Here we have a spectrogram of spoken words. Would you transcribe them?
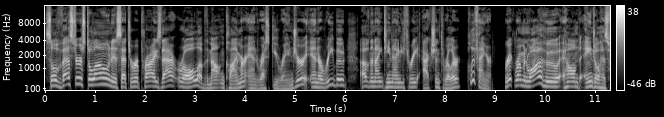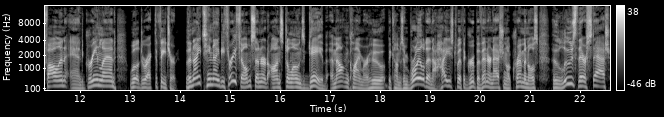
Sylvester Stallone is set to reprise that role of the mountain climber and rescue ranger in a reboot of the 1993 action thriller Cliffhanger. Ric Roman Waugh, who helmed Angel Has Fallen and Greenland, will direct the feature. The 1993 film centered on Stallone's Gabe, a mountain climber who becomes embroiled in a heist with a group of international criminals who lose their stash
